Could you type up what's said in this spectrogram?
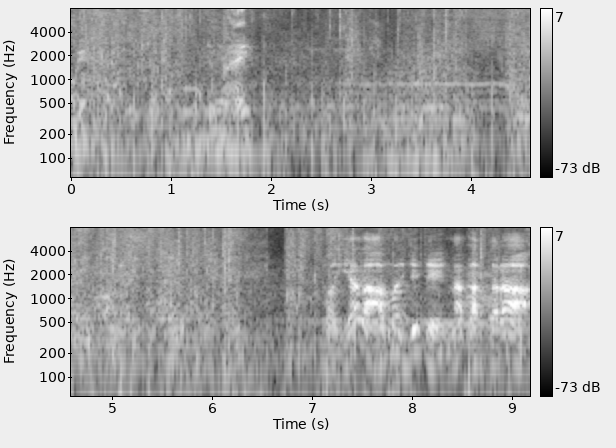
OK いいんじゃない？まあ、矢があんまり出てなかったら、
